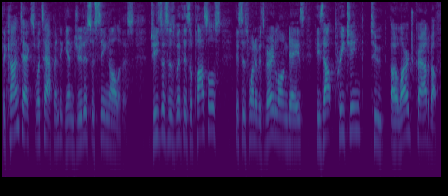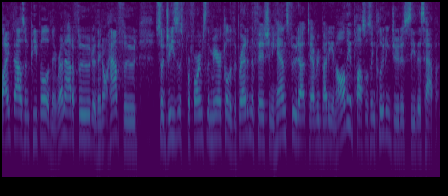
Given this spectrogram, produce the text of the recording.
the context, what's happened, again, Judas is seeing all of this. Jesus is with his apostles. This is one of his very long days. He's out preaching to a large crowd, about 5,000 people, and they run out of food or they don't have food. So Jesus performs the miracle of the bread and the fish, and he hands food out to everybody, and all the apostles, including Judas, see this happen.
